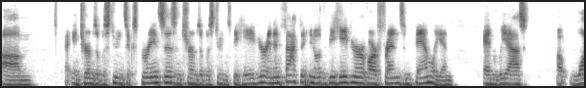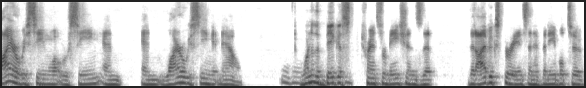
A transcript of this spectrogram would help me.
um, in terms of a student's experiences, in terms of a student's behavior, and in fact, you know, the behavior of our friends and family, and and we ask, uh, why are we seeing what we're seeing, and and why are we seeing it now? Mm-hmm. One of the biggest transformations that that I've experienced and have been able to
